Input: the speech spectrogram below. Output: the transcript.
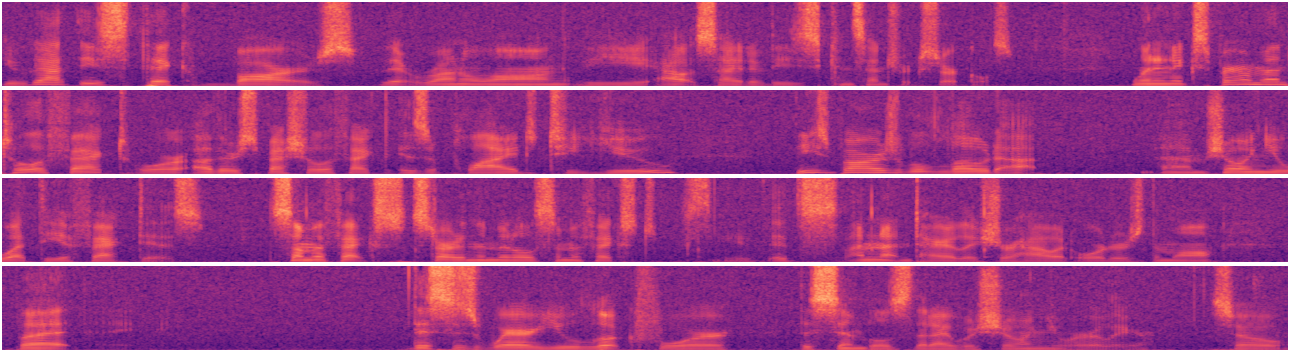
you've got these thick bars that run along the outside of these concentric circles. When an experimental effect or other special effect is applied to you, these bars will load up, um, showing you what the effect is. Some effects start in the middle, some effects, it's I'm not entirely sure how it orders them all, but this is where you look for the symbols that I was showing you earlier. So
